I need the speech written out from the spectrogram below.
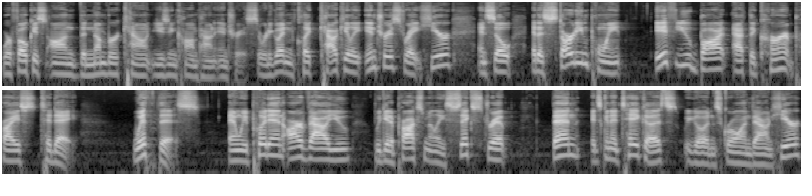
We're focused on the number count using compound interest. So we're to go ahead and click calculate interest right here. And so at a starting point, if you bought at the current price today, with this and we put in our value, we get approximately six drip. Then it's going to take us, we go ahead and scroll on down here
